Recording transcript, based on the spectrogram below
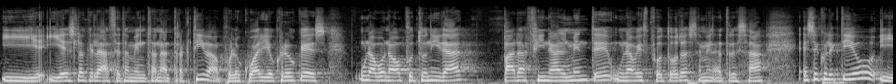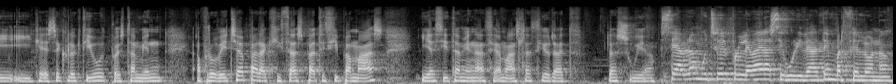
y, es lo que la hace también tan atractiva, por lo cual yo creo que es una buena oportunidad para finalmente, una vez por todas, también atravesar ese colectivo y, y, que ese colectivo pues también aprovecha para quizás participa más y así también hace más la ciudad la suya. Se habla mucho del problema de la seguridad en Barcelona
